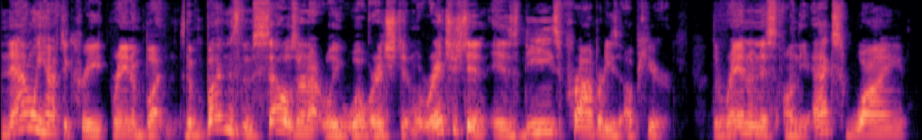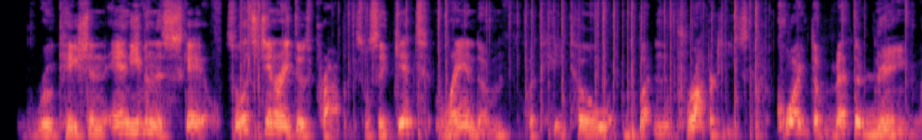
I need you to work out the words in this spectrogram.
Now we have to create random buttons. The buttons themselves are not really what we're interested in. What we're interested in is these properties up here. The randomness on the X, Y, rotation, and even the scale. So let's generate those properties. We'll say get random potato button properties. Quite the method name.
